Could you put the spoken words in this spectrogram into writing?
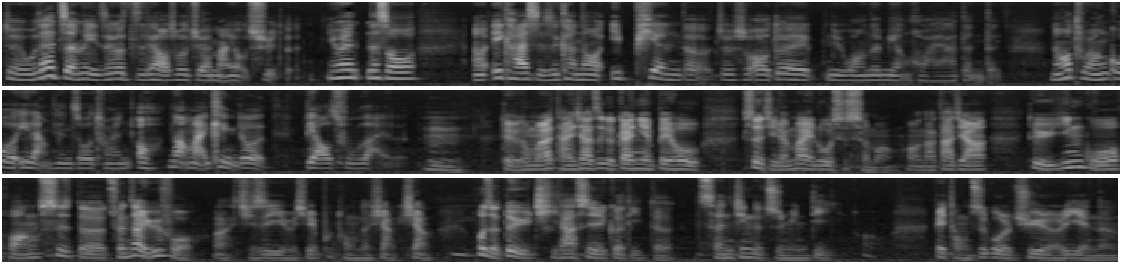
对，我在整理这个资料的时候，觉得蛮有趣的，因为那时候，嗯、呃，一开始是看到一片的，就是说哦，对女王的缅怀啊等等，然后突然过了一两天之后，突然哦，“Not My King” 就飙出来了，嗯。对，我们来谈一下这个概念背后涉及的脉络是什么？哦，那大家对于英国皇室的存在与否啊，其实也有一些不同的想象，或者对于其他世界各地的曾经的殖民地、哦、被统治过的区域而言呢，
